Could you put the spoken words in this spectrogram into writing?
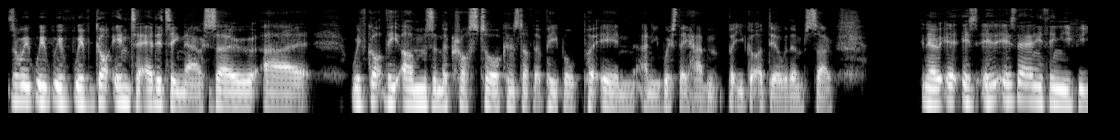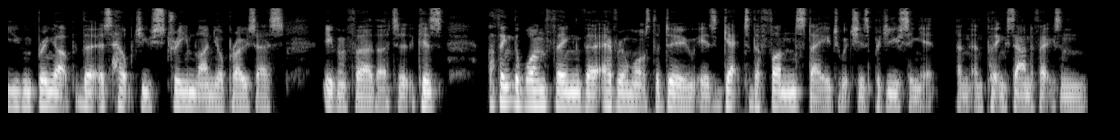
so we, we, we've we've got into editing now. So uh, we've got the ums and the crosstalk and stuff that people put in, and you wish they hadn't, but you've got to deal with them. So you know, is is, is there anything you can, you can bring up that has helped you streamline your process even further? Because I think the one thing that everyone wants to do is get to the fun stage, which is producing it and, and putting sound effects and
